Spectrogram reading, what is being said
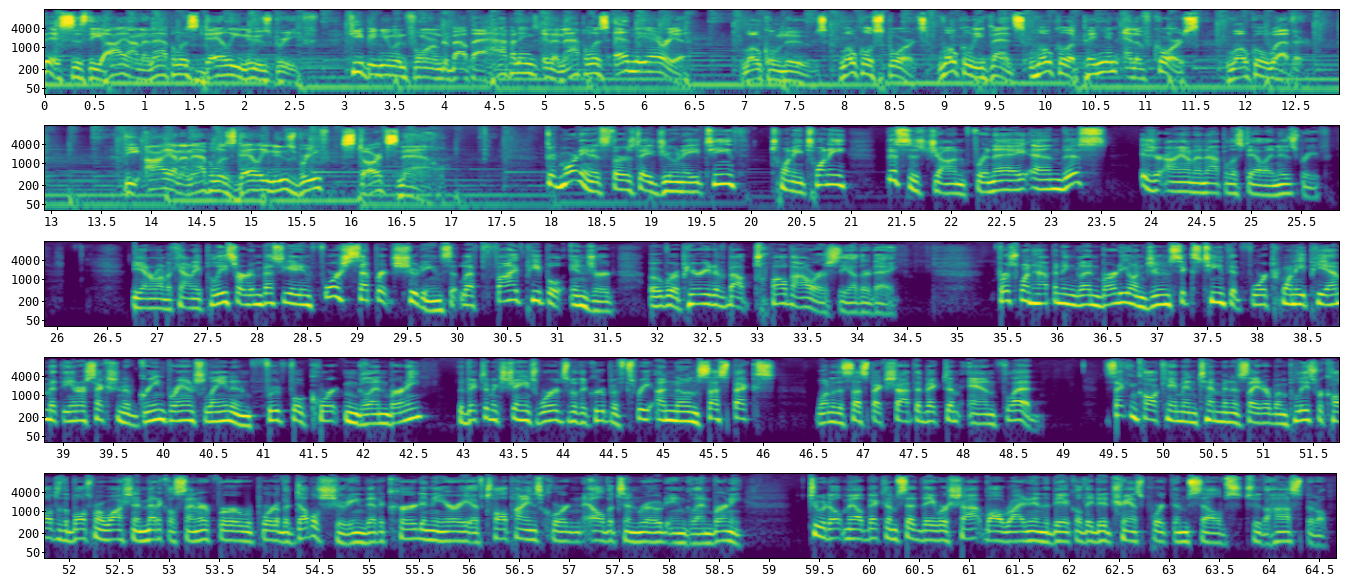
This is the Eye on Annapolis Daily News Brief, keeping you informed about the happenings in Annapolis and the area. Local news, local sports, local events, local opinion, and of course, local weather. The Eye on Annapolis Daily News Brief starts now. Good morning. It's Thursday, June 18th, 2020. This is John Frenaye, and this is your Eye on Annapolis Daily News Brief. The Anne Arundel County Police are investigating four separate shootings that left five people injured over a period of about 12 hours the other day. First one happened in Glen Burnie on June 16th at 4:20 p.m. at the intersection of Green Branch Lane and Fruitful Court in Glen Burnie. The victim exchanged words with a group of three unknown suspects. One of the suspects shot the victim and fled. The second call came in 10 minutes later when police were called to the Baltimore Washington Medical Center for a report of a double shooting that occurred in the area of Tall Pines Court and Elvaton Road in Glen Burnie. Two adult male victims said they were shot while riding in the vehicle. They did transport themselves to the hospital.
